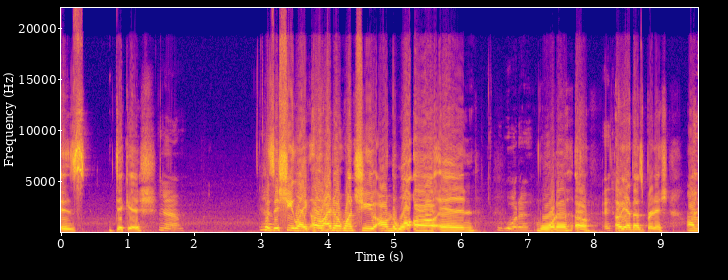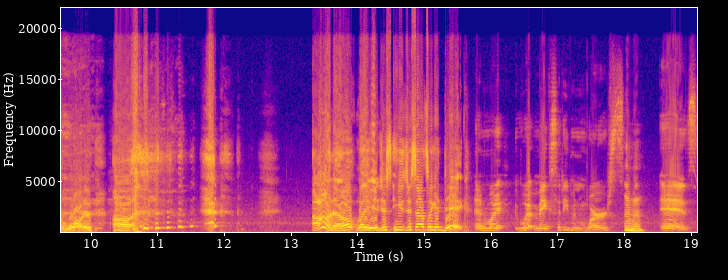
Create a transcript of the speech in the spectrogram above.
is dickish Yeah. because is she like oh i don't want you on the wall uh, and Water. water. Oh, oh yeah, that's British. On the water. Uh, don't know. Like it just he just sounds like a dick. And what what makes it even worse Mhm. is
